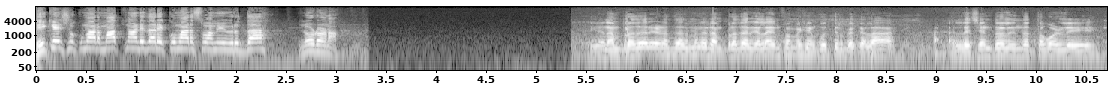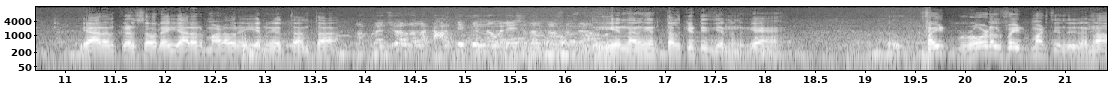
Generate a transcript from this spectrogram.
ಡಿ ಕೆ ಶಿವಕುಮಾರ್ ಮಾತನಾಡಿದ್ದಾರೆ ಕುಮಾರಸ್ವಾಮಿ ವಿರುದ್ಧ. ನೋಡೋಣ. ಈಗ ನಮ್ಮ ಬ್ರದರ್ ಹೇಳೋದಾದ್ಮೇಲೆ ನಮ್ಮ ಬ್ರದರ್ಗೆಲ್ಲ ಇನ್ಫಾರ್ಮೇಶನ್ ಗೊತ್ತಿರಬೇಕಲ್ಲ? ಅಲ್ಲಿ ಸೆಂಟ್ರಲ್ ಇಂದ ತಗೊಳ್ಳಿ. ಯಾರು ಕಳ್ಸವ್ರೆ ಯಾರು ಮಾಡವ್ರೆ, ಏನು ಎತ್ತ ಅಂತ. ಏನು ನನಗೇನು ತಲೆಕೆಟ್ಟಿದ್ಯಾ ನನಗೆ? ಫೈಟ್ ರೋಡಲ್ಲಿ ಫೈಟ್ ಮಾಡ್ತೀನಿ ನಾನು.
